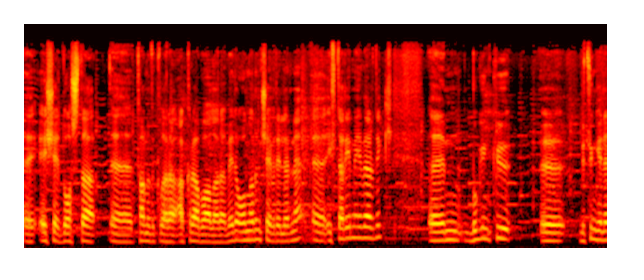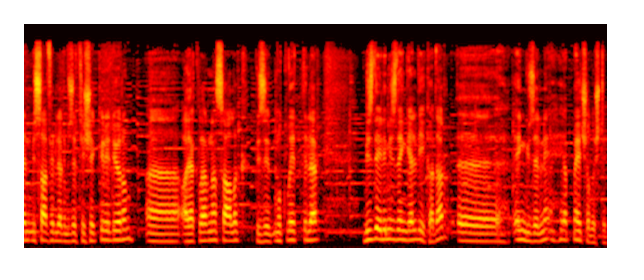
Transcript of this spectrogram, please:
e, eşe, dosta, e, tanıdıklara, akrabalara ve de onların çevrelerine e, iftar yemeği verdik. Bugünkü bütün gelen misafirlerimize teşekkür ediyorum. Ayaklarına sağlık, bizi mutlu ettiler. Biz de elimizden geldiği kadar en güzelini yapmaya çalıştık.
